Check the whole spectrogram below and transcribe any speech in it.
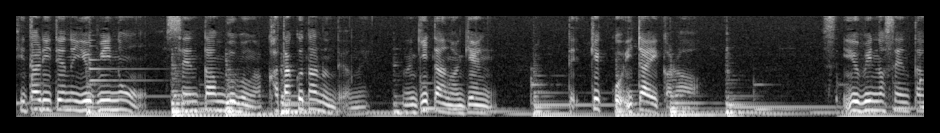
左手の指の先端部分が硬くなるんだよね。ギターの弦って結構痛いから指の先端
